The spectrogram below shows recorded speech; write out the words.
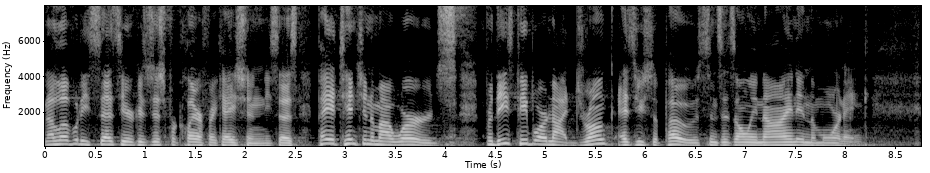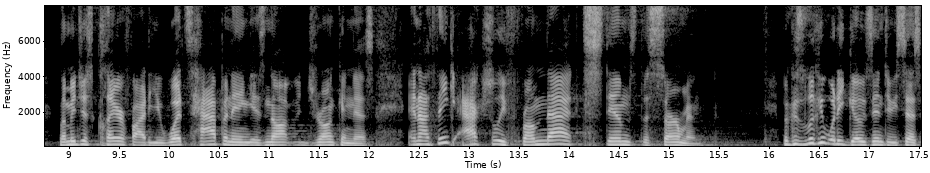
And I love what he says here because just for clarification, he says, Pay attention to my words, for these people are not drunk as you suppose, since it's only nine in the morning. Let me just clarify to you what's happening is not drunkenness. And I think actually from that stems the sermon. Because look at what he goes into. He says,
